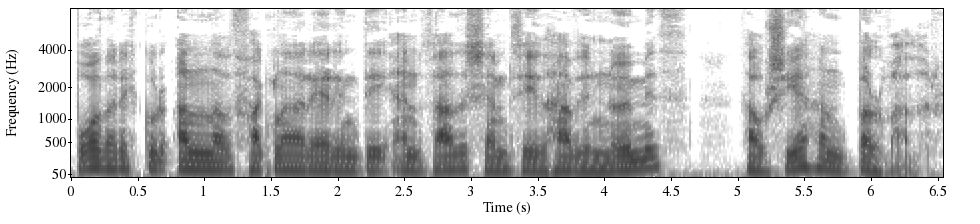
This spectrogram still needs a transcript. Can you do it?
bóðar ykkur annað fagnaðar erindi en það sem þið hafið nömið, þá sé hann bölvaður.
